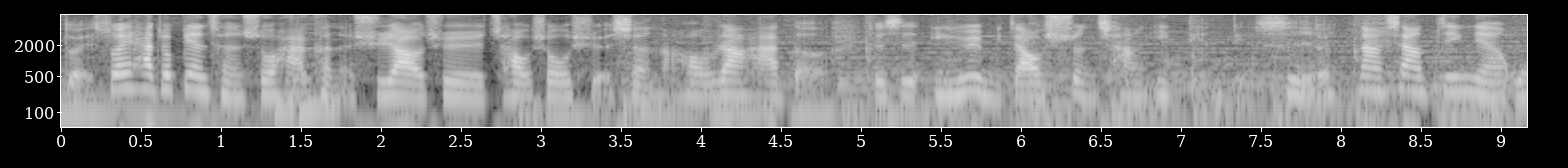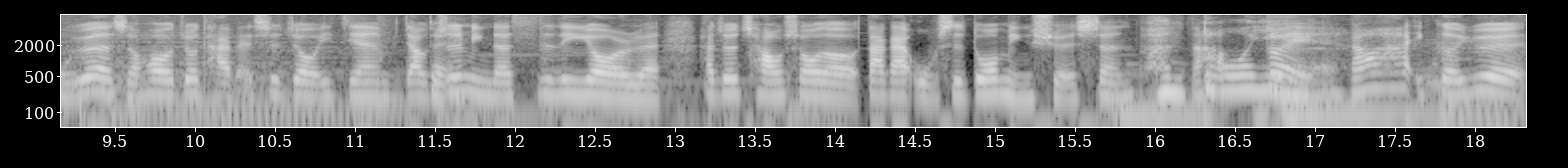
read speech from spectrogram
对，所以他就变成说，他可能需要去超收学生，然后让他的就是营运比较顺畅。一点点是。那像今年五月的时候，就台北市就有一间比较知名的私立幼儿园，他就超收了大概五十多名学生，很多耶。对，然后他一个月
